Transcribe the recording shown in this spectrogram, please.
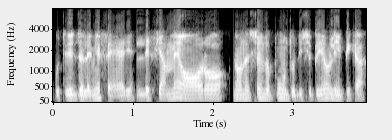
utilizzo le mie ferie. Le fiamme oro non essendo appunto disciplina olimpica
